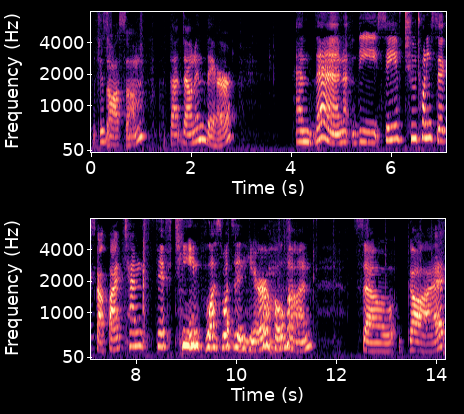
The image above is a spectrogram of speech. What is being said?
which is awesome. Put that down in there. And then the Save 226 got 5, 10, 15 plus what's in here. Hold on. So got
